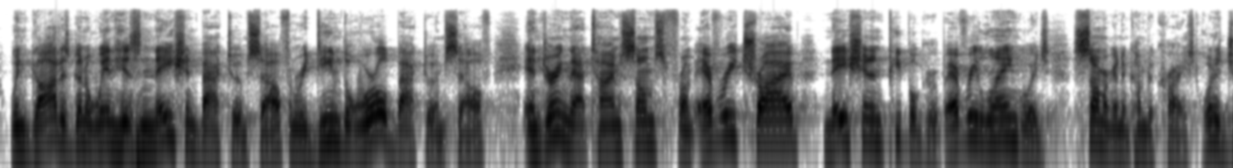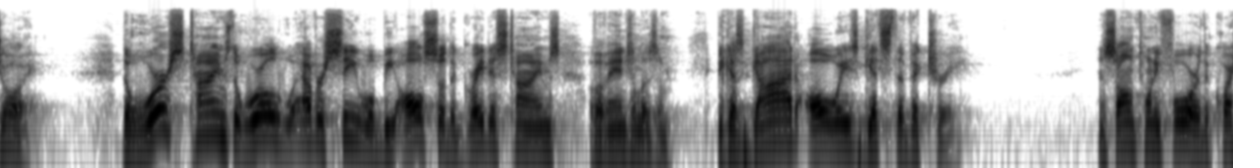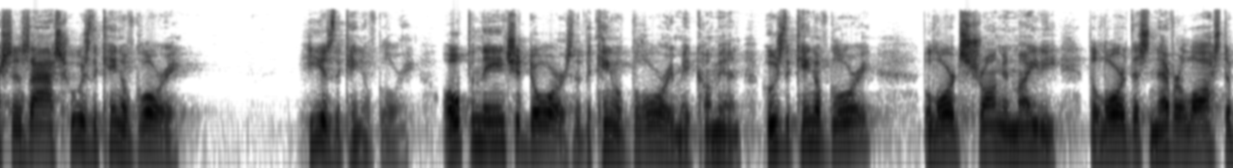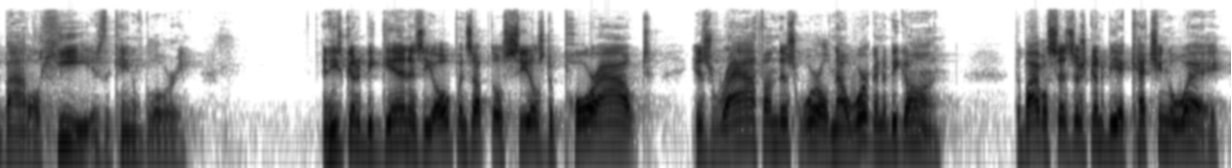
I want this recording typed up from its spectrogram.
When God is going to win his nation back to himself and redeem the world back to himself. And during that time, some from every tribe, nation, and people group, every language, some are going to come to Christ. What a joy. The worst times the world will ever see will be also the greatest times of evangelism because God always gets the victory. In Psalm 24, the question is asked Who is the King of glory? He is the King of glory. Open the ancient doors that the King of glory may come in. Who's the King of glory? The Lord strong and mighty, the Lord that's never lost a battle. He is the King of glory. And he's going to begin as he opens up those seals to pour out his wrath on this world. Now we're going to be gone. The Bible says there's going to be a catching away.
